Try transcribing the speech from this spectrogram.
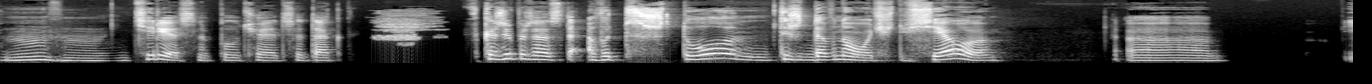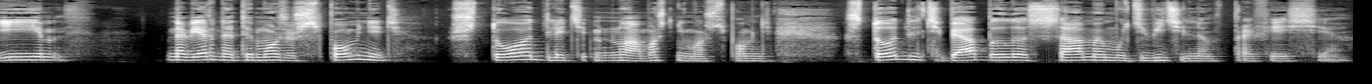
Угу. Интересно, получается так. Скажи, пожалуйста, а вот что... Ты же давно очень SEO, э, и, наверное, ты можешь вспомнить, что для тебя... Ну, а может, не можешь вспомнить. Что для тебя было самым удивительным в профессии?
